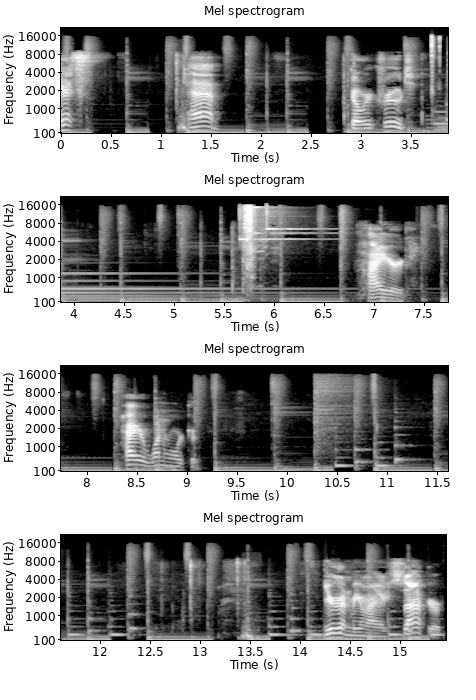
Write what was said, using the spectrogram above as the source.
Yes! Tab. Go recruit. Hired. Hire one worker. You're gonna be my stalker.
